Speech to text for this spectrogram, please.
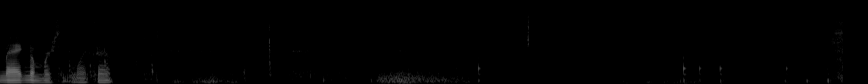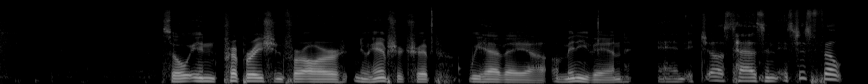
Magnum or something like that. So, in preparation for our New Hampshire trip, we have a uh, a minivan, and it just hasn't. It's just felt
